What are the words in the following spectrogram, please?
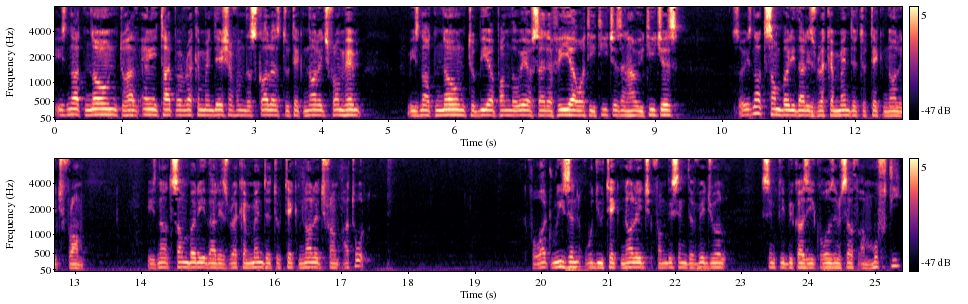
is not known to have any type of recommendation from the scholars to take knowledge from him. He's not known to be upon the way of Salafiyah, what he teaches and how he teaches. So he's not somebody that is recommended to take knowledge from. He's not somebody that is recommended to take knowledge from at all. For what reason would you take knowledge from this individual simply because he calls himself a mufti?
